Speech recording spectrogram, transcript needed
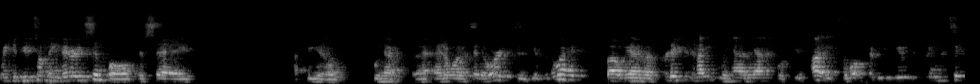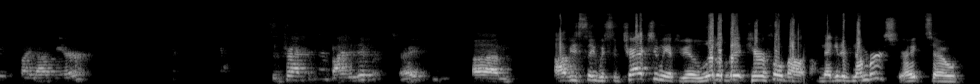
We could do something very simple to say, you know, we have, I- don't want to say the word because it gives it away, but we have a predicted height, and we have the actual kid's height. So what could we do between the two to find out the error? Subtract, it, find the difference, right? Um, obviously with subtraction, we have to be a little bit careful about negative numbers, right? So,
